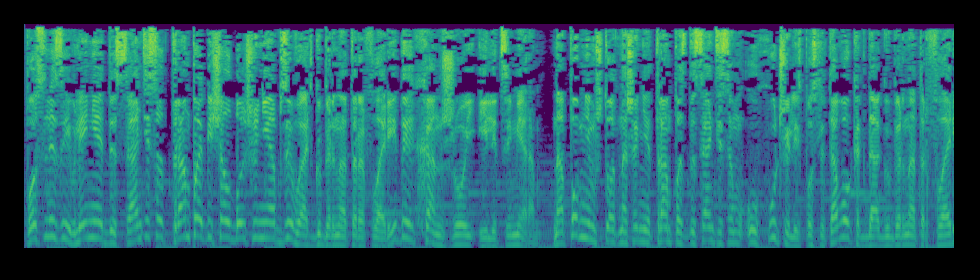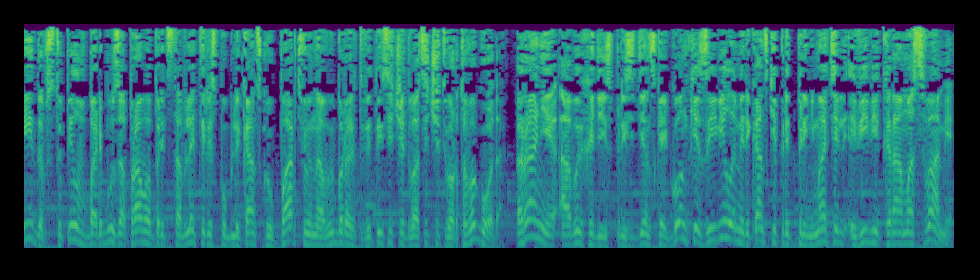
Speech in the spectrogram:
После заявления Де Сантиса Трамп обещал больше не обзывать губернатора Флориды ханжой и лицемером. Напомним, что отношения Трампа с Де Сантисом ухудшились после того, когда губернатор Флориды вступил в борьбу за право представлять республиканскую партию на выборах 2024 года. Ранее о выходе из президентской гонки заявил американский предприниматель Вивик Рамасвами, вами.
